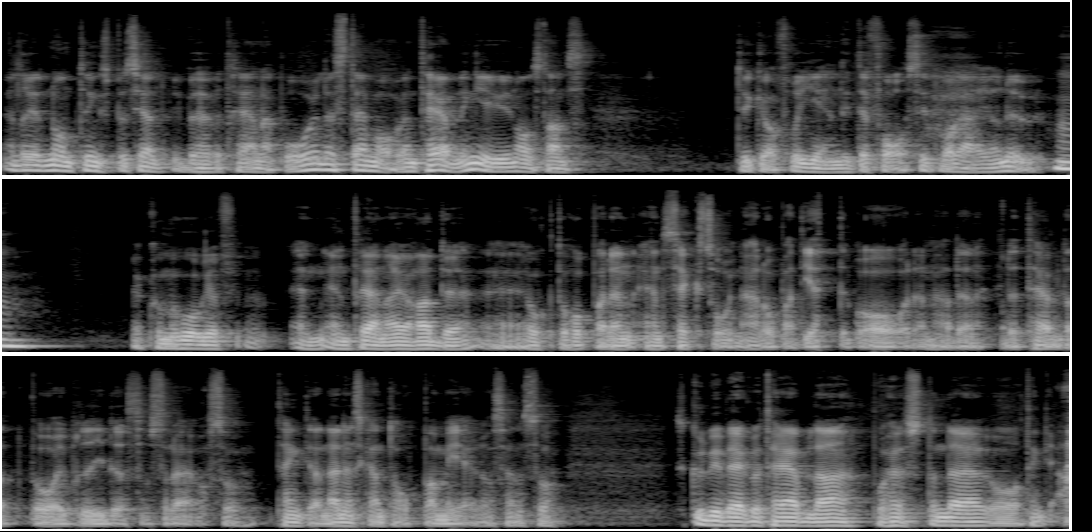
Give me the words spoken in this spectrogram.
Eller är det någonting speciellt vi behöver träna på eller stämma av? En tävling är ju någonstans, tycker jag, för att ge en lite facit. Var är jag nu? Mm. Jag kommer ihåg en, en tränare jag hade eh, och då hoppade en, en sexåring. Den hade hoppat jättebra och den hade, hade tävlat bra i brides och sådär. Och så tänkte jag, nej den ska inte hoppa mer. Och sen så skulle vi iväg och tävla på hösten där och tänkte, ah,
